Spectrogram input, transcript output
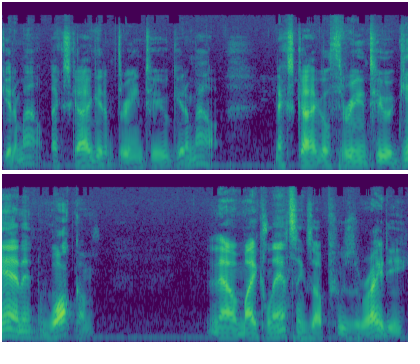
get him out. Next guy I get him three and two, get him out. Next guy I go three and two again and walk him. Now Mike Lansing's up, who's the righty.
